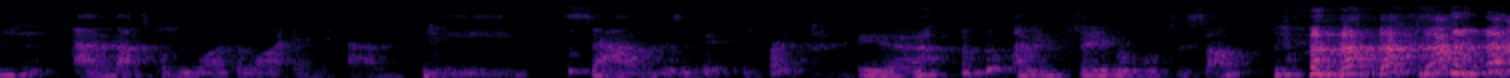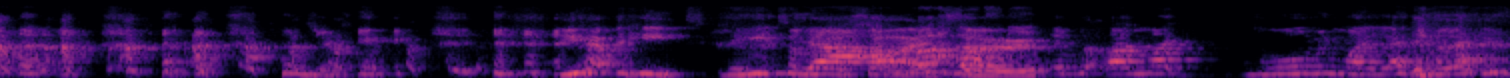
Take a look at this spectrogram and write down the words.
Mhm. and that's probably why the lighting and the sound is a bit different. Yeah. I mean, favourable to some. I'm joking. you have the heat. The heat's on Yeah, the outside, not- so I'm like warming my leg. My leg is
